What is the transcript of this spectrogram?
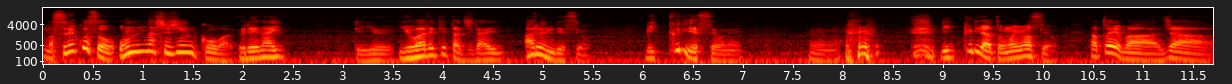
まあ、それこそ女主人公は売れないっっていう言われてた時代あるんですよ。びっくりですよね。うん。びっくりだと思いますよ。例えば、じゃあ、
